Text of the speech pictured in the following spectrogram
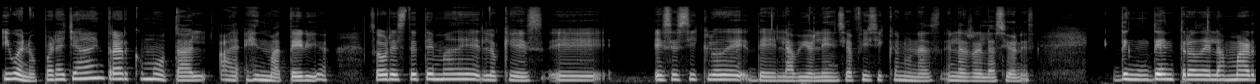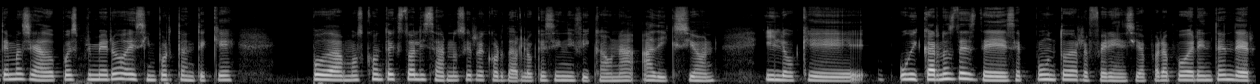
Y bueno, para ya entrar como tal en materia sobre este tema de lo que es eh, ese ciclo de, de la violencia física en, unas, en las relaciones. dentro del amar demasiado, pues primero es importante que podamos contextualizarnos y recordar lo que significa una adicción y lo que ubicarnos desde ese punto de referencia para poder entender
